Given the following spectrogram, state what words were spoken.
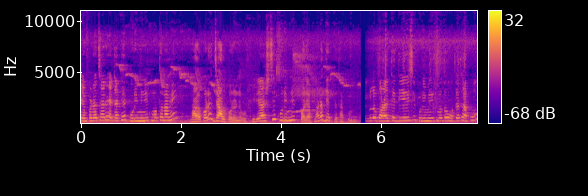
টেম্পারেচারে এটাকে কুড়ি মিনিট মতন আমি ভালো করে জাল করে নেব। ফিরে আসছি কুড়ি মিনিট পরে, আপনারা দেখতে থাকুন। এগুলো কড়াইতে দিয়ে দিয়েছি, কুড়ি মিনিট মতো হতে থাকুক।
